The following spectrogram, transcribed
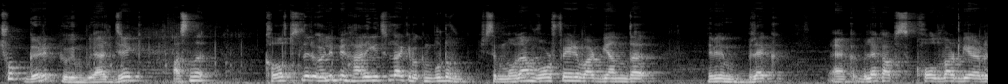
çok garip bir oyun bu ya. Direkt aslında Call of Duty'leri öyle bir hale getirdiler ki bakın burada işte Modern Warfare var bir yanda ne bileyim Black yani Black Ops Cold War bir yerde,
